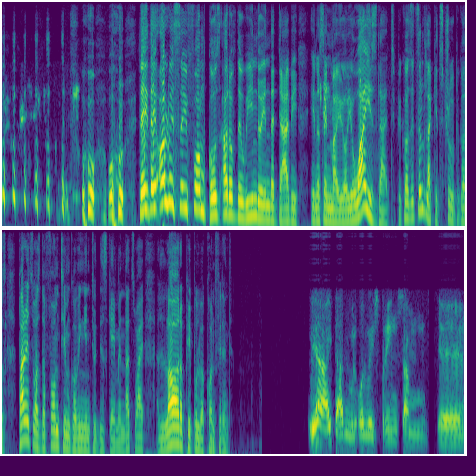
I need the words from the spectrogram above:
Ooh, ooh. they they always say form goes out of the window in the derby, Innocent Mayoyo. Why is that? Because it seems like it's true. Because Pirates was the form team going into this game, and that's why a lot of people were confident. Yeah, I thought we will always bring some uh,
